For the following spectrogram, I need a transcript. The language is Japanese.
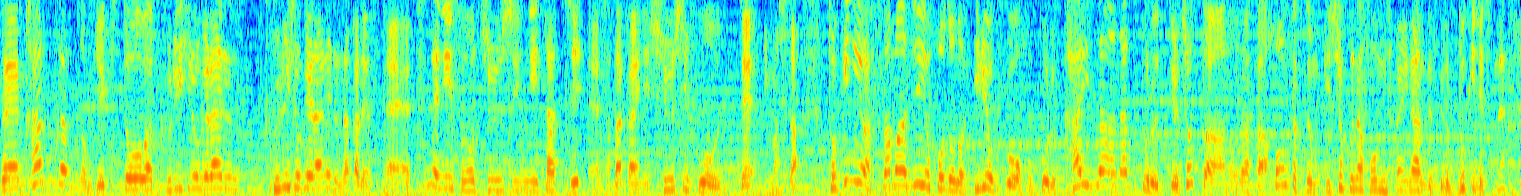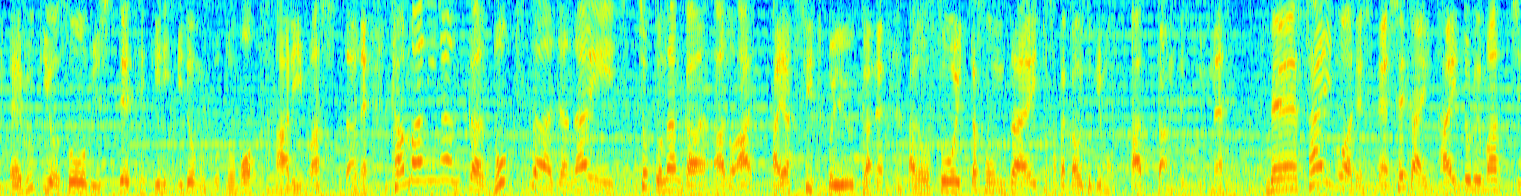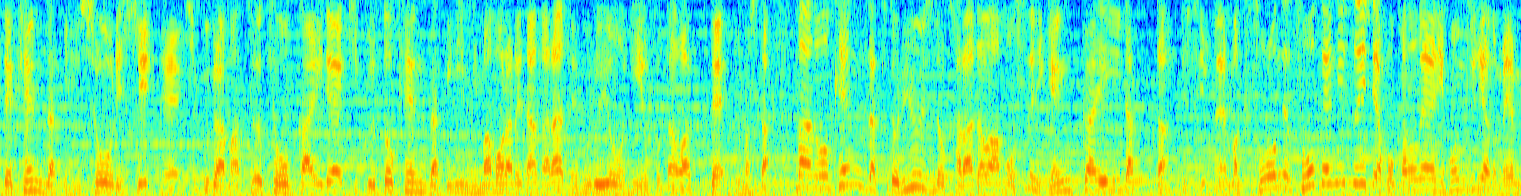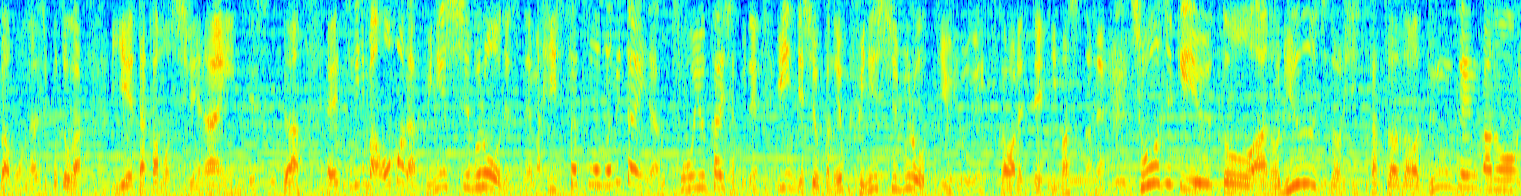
で、数々の激闘が繰り広げられる繰り広げられる中ですね、常にその中心に立ち、戦いに終止符を打っていました。時には凄まじいほどの威力を誇るカイザーナックルっていうちょっとあのなんか本作でも異色な存在なんですけど、武器ですね。え武器を装備して敵に挑むこともありましたね。たまになんかボクサーじゃない、ちょっとなんかあの、怪しいというかね、あの、そういった存在と戦う時もあったんですよね。で、最後はですね、世界タイトルマッチで剣崎に勝利し、えー、菊が待つ教会で菊と剣崎に見守られながら眠るように横たわっていました。まあ、あの、剣崎と竜児の体はもうすでに限界だったんですよね。まあ、そのね、その点について他のね、日本ジュニアのメンバーも同じことが言えたかもしれないんですが、えー、次にまあ、主なフィニッシュブローですね。まあ、必殺技みたいな、そういう解釈でいいんでしょうかね。よくフィニッシュブローっていう表現使われていましたね。正直と、あの、リュウジの必殺技は全然、あの、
